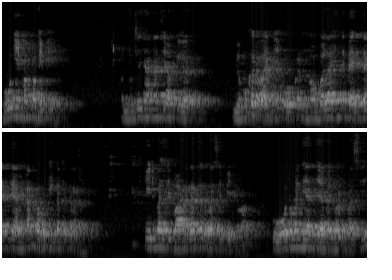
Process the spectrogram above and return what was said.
මොණියමක් වගේ පේනවා. බුදු දානදී අපි යොමු කරවන්නේ ඕක නොබලින්ද බැරි තැනට යනකම් බහුලීගත කරගන්න. ඊට පස්සේ බාරගත්තට පස්සේ පේනවා ඕනම දෙයක් දිහා බැලුවට පස්සේ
